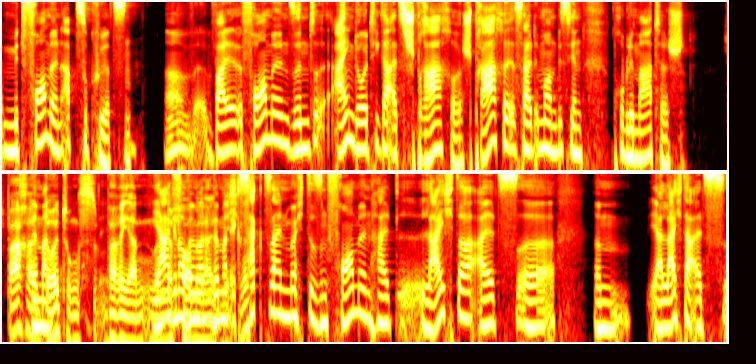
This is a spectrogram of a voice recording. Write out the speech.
mit Formeln abzukürzen. Ja, weil Formeln sind eindeutiger als Sprache. Sprache ist halt immer ein bisschen problematisch. Sprache Wenn man- Deutungsvarianten. Ja, genau, wenn Formel man, halt wenn man nicht, ne? exakt sein möchte, sind Formeln halt leichter als äh, ähm, ja, leichter als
